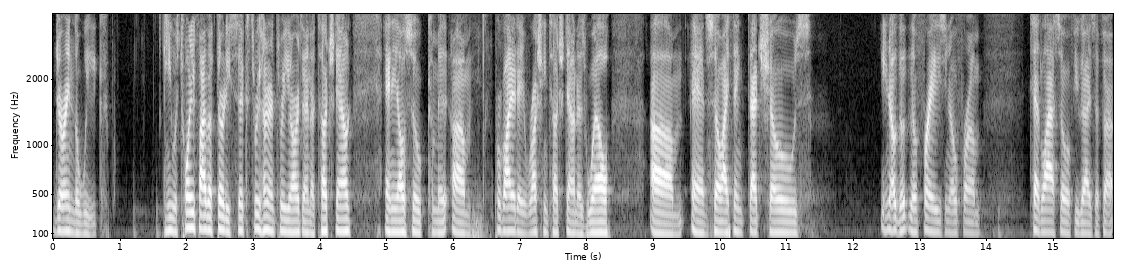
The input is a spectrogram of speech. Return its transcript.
during the week. He was 25 of 36, 303 yards and a touchdown, and he also commit um, provided a rushing touchdown as well. Um, and so I think that shows, you know, the the phrase, you know, from Ted Lasso. If you guys have, uh,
